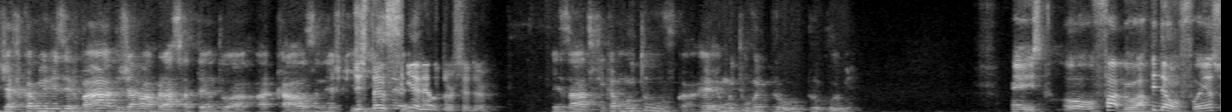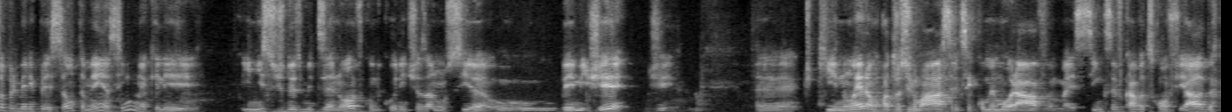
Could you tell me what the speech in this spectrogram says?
já fica meio reservado, já não abraça tanto a, a causa, né? Acho que Distancia, é... né, o torcedor. Exato, fica muito, é, muito ruim pro, pro clube. É isso. Ô, ô, Fábio, rapidão, foi a sua primeira impressão também, assim, naquele início de 2019, quando o Corinthians anuncia o, o BMG, de é, que não era um patrocínio master que você comemorava, mas sim que você ficava desconfiado?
